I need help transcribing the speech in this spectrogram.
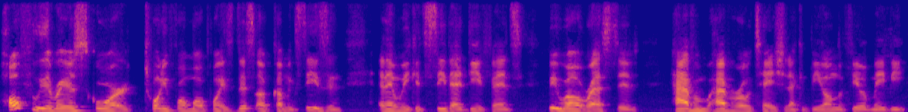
hopefully the Raiders score 24 more points this upcoming season, and then we could see that defense be well rested, have a, have a rotation that can be on the field maybe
